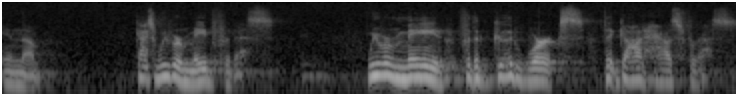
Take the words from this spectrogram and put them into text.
in them. Guys, we were made for this. We were made for the good works that God has for us.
